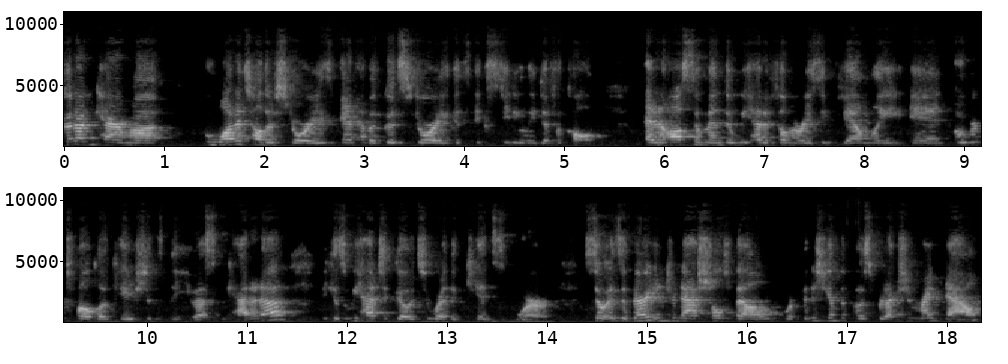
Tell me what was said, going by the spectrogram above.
good on camera, who want to tell their stories and have a good story, it's exceedingly difficult. And it also meant that we had to film Erasing Family in over 12 locations in the US and Canada because we had to go to where the kids were. So it's a very international film. We're finishing up the post-production right now.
